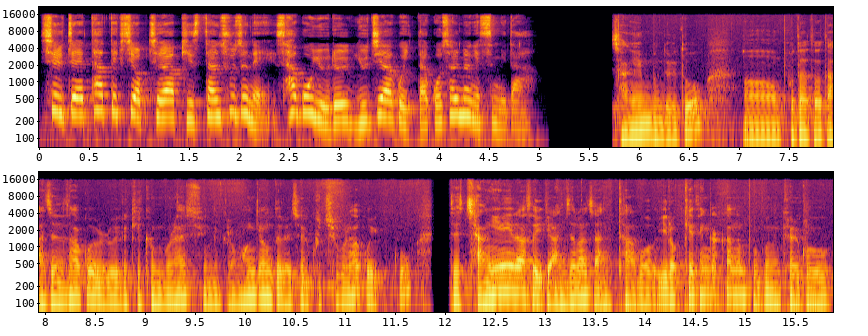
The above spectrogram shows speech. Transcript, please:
실제 타 택시 업체와 비슷한 수준의 사고율을 유지하고 있다고 설명했습니다. 장애인분들도 어, 보다 더 낮은 사고율로 이렇게 근무를 할 수 있는 그런 환경들을 저희 구축을 하고 있고 장애인이라서 이게 안전하지 않다 뭐 이렇게 생각하는 부분은 결국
